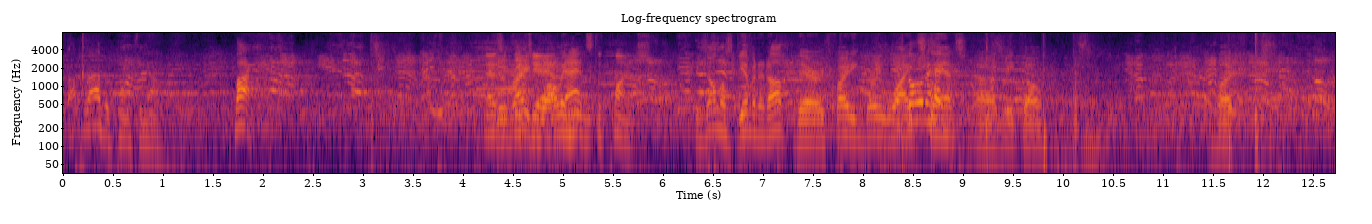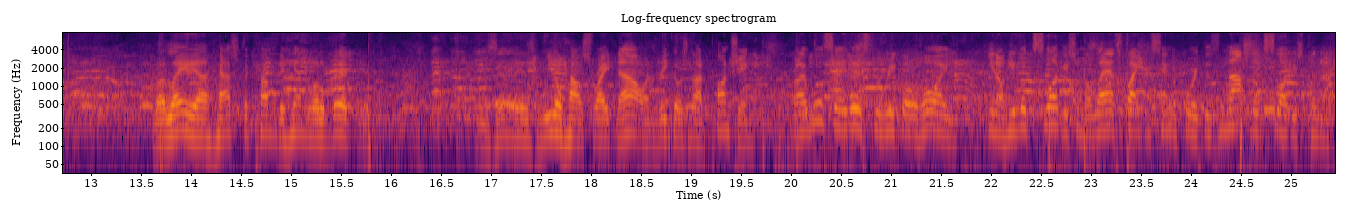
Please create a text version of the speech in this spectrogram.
Stop rabbit punching now. Box. That's You're a right, jab. Wally. That's the punch. He's almost giving it up there. He's fighting very wide stance, uh, Rico. But Laleye has to come to him a little bit. He's in his wheelhouse right now, and Rico's not punching. But I will say this for Rico Hoye. You know, he looked sluggish in the last fight in Singapore. Does not look sluggish tonight.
